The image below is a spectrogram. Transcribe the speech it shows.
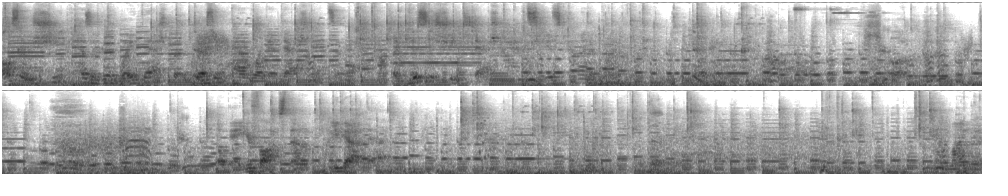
Also, Sheik has a good wave dash, but doesn't have like a dash dance. Like, this is Sheik's dash dance. It's kind of. Hello. Okay, you're Fox though. You got that. my.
